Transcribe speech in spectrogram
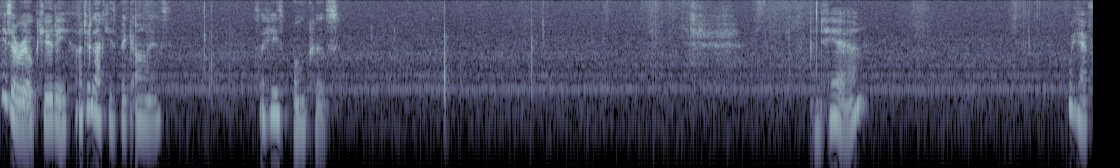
He's a real cutie. I do like his big eyes. So he's bonkers. And here we have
